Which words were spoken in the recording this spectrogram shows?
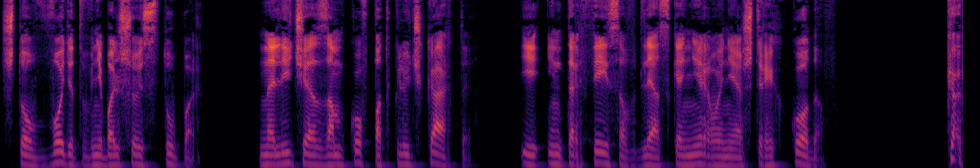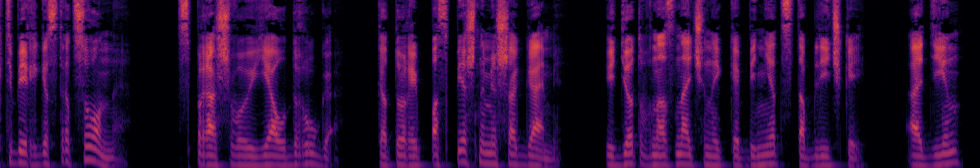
что вводит в небольшой ступор. Наличие замков под ключ-карты и интерфейсов для сканирования штрих-кодов. «Как тебе регистрационная?» – спрашиваю я у друга, который поспешными шагами идет в назначенный кабинет с табличкой 1,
